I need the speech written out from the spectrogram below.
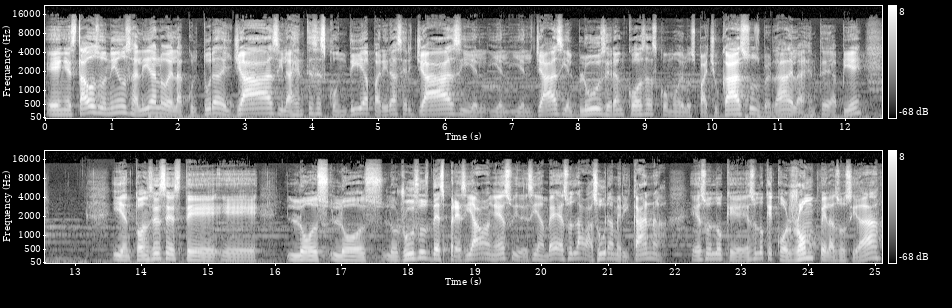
En Estados Unidos salía lo de la cultura del jazz y la gente se escondía para ir a hacer jazz y el, y el, jazz y el blues eran cosas como de los pachucazos, ¿verdad? De la gente de a pie. Y entonces, este... Eh, los, los, los, rusos despreciaban eso y decían, ve, eso es la basura americana, eso es lo que, eso es lo que corrompe la sociedad.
